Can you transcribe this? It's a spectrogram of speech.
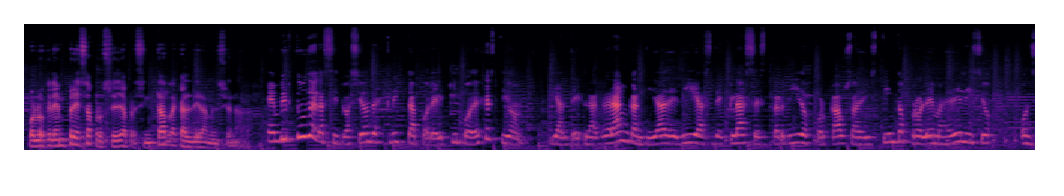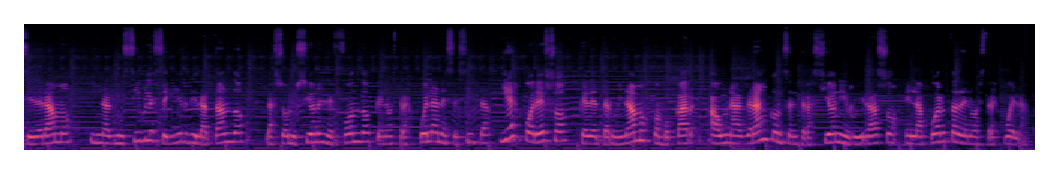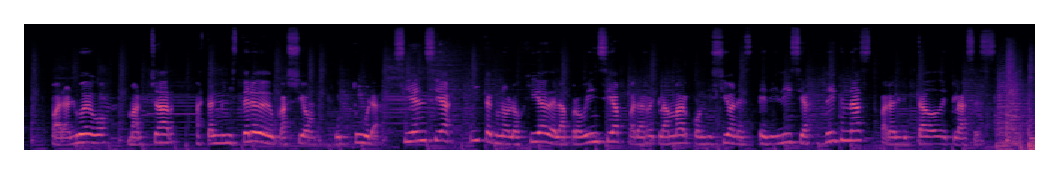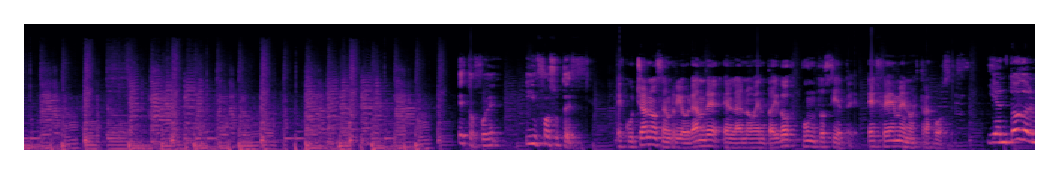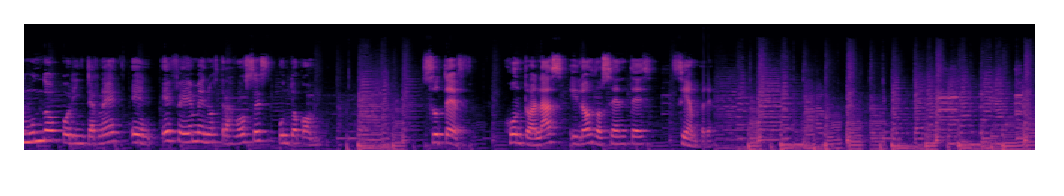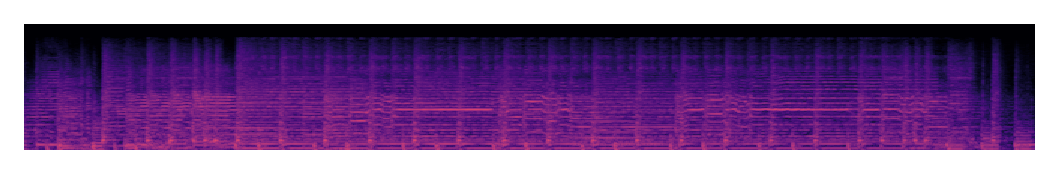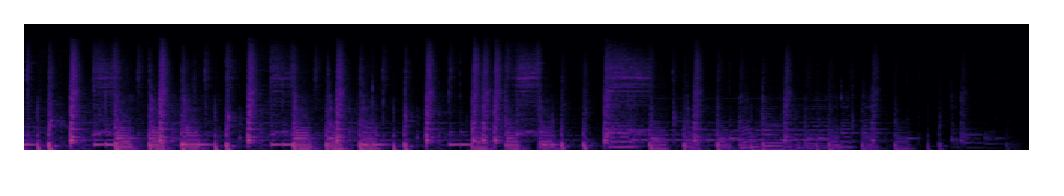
por lo que la empresa procede a presentar la caldera mencionada. En virtud de la situación descrita por el equipo de gestión y ante la gran cantidad de días de clases perdidos por causa de distintos problemas de edilicio, consideramos inadmisible seguir dilatando las soluciones de fondo que nuestra escuela necesita y es por eso que determinamos convocar a una gran concentración y ruidazo en la puerta de nuestra escuela para luego marchar hasta el Ministerio de Educación, Cultura, Ciencia y Tecnología de la provincia para reclamar condiciones edilicias dignas para el dictado de clases. Esto fue InfoSutef. Escuchanos en Río Grande en la 92.7 FM Nuestras Voces y en todo el mundo por internet en fmnuestrasvoces.com. SUTEF, junto a las y los docentes, siempre.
